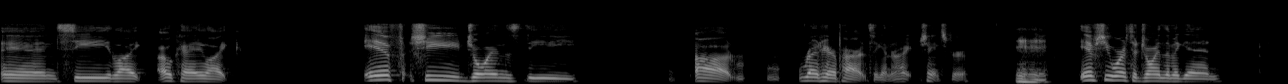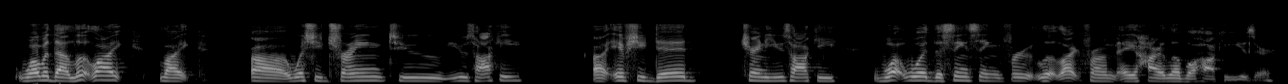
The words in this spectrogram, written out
and see like okay like if she joins the uh red hair pirates again right? Shanks' crew. Hmm if she were to join them again what would that look like? Like uh was she trained to use haki? Uh if she did train to use haki what would the sing sing fruit look like from a high level haki user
